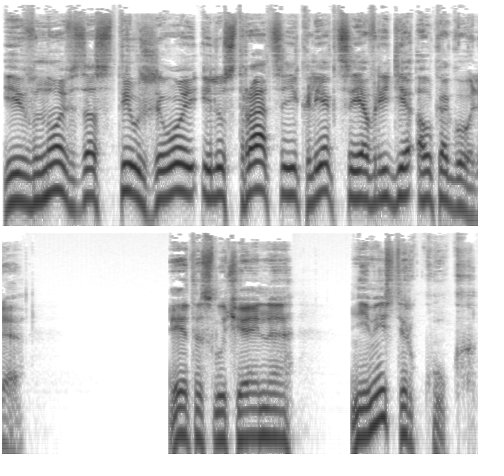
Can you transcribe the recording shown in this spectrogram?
и вновь застыл живой иллюстрацией к лекции о вреде алкоголя. «Это, случайно, не мистер Кук?»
